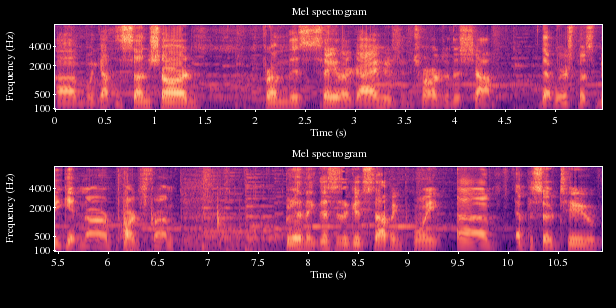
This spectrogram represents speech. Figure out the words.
Um, we got the Sun Shard from this sailor guy who's in charge of the shop that we are supposed to be getting our parts from. But I think this is a good stopping point. Uh, episode 2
